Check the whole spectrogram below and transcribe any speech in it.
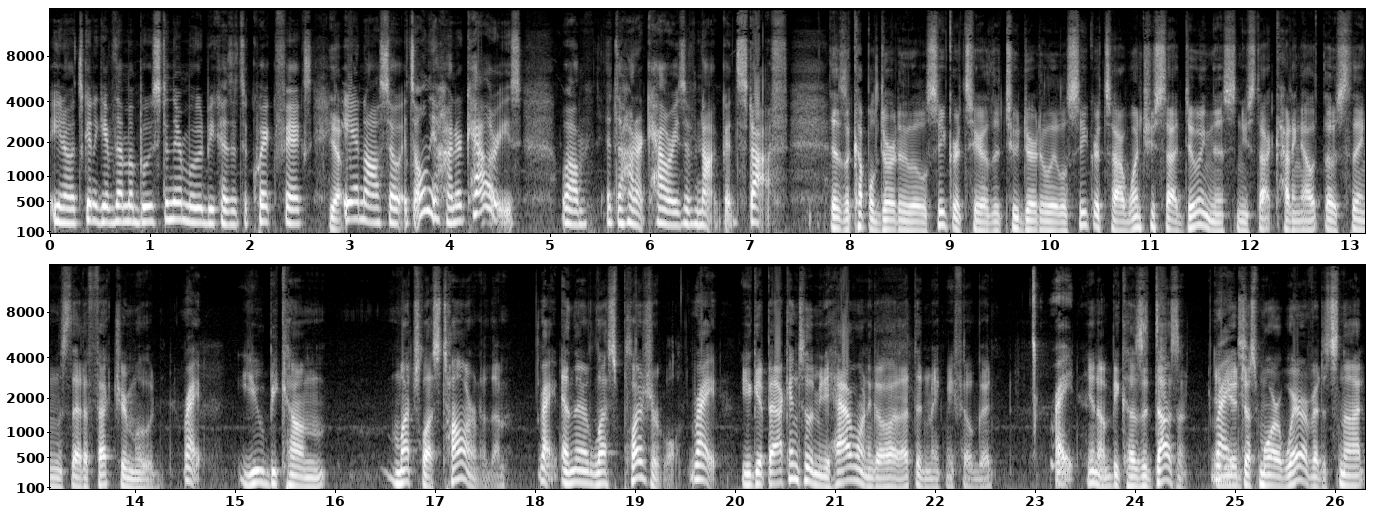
you know, it's going to give them a boost in their mood because it's a quick fix, Yep. and also it's only hundred calories. Well, it's hundred calories of not good stuff. there's a couple dirty little secrets here. The two dirty little secrets are once you start doing this and you start cutting out those things that affect your mood, Right, you become much less tolerant of them right, and they're less pleasurable. right, You get back into them and you have one and go, oh, that didn't make me feel good. right, You know, because it doesn't. And you're just more aware of it. It's not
